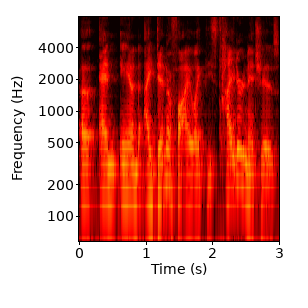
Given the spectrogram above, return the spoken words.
uh, and, and identify like these tighter niches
